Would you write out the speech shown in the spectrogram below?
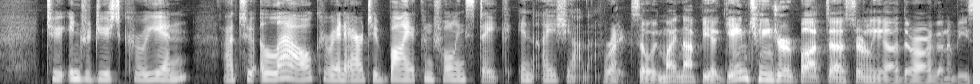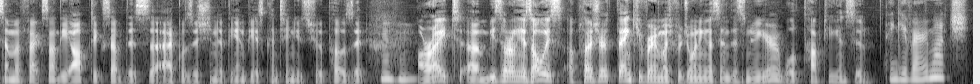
to introduce Korean uh, to allow Korean Air to buy a controlling stake in Asiana. Right. So it might not be a game changer, but uh, certainly uh, there are going to be some effects on the optics of this uh, acquisition if the NPS continues to oppose it. Mm-hmm. All right. Um, Misorang, as always, a pleasure. Thank you very much for joining us in this new year. We'll talk to you again soon. Thank you very much.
